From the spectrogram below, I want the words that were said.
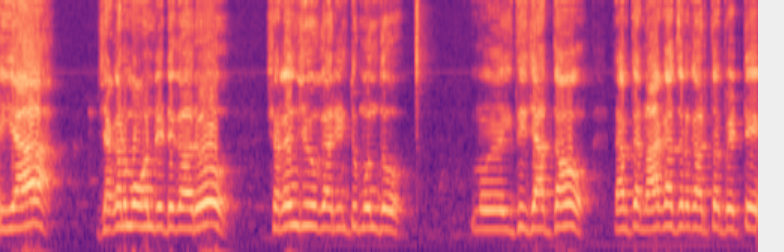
అయ్యా జగన్మోహన్ రెడ్డి గారు చిరంజీవి గారి ఇంటి ముందు ఇది చేద్దాం లేకపోతే నాగార్జున గారితో పెట్టి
